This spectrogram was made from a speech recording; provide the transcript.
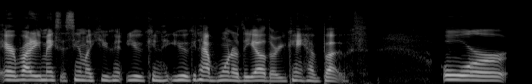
everybody makes it seem like you can you can you can have one or the other. You can't have both. Or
